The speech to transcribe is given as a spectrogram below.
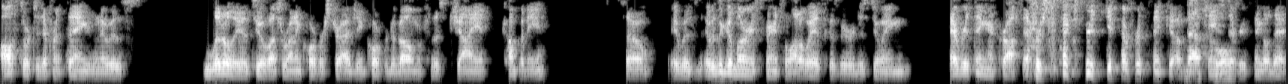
All sorts of different things. And it was literally the two of us running corporate strategy and corporate development for this giant company. So it was it was a good learning experience in a lot of ways because we were just doing everything across every sector you could ever think of. That's changed cool. every single day.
